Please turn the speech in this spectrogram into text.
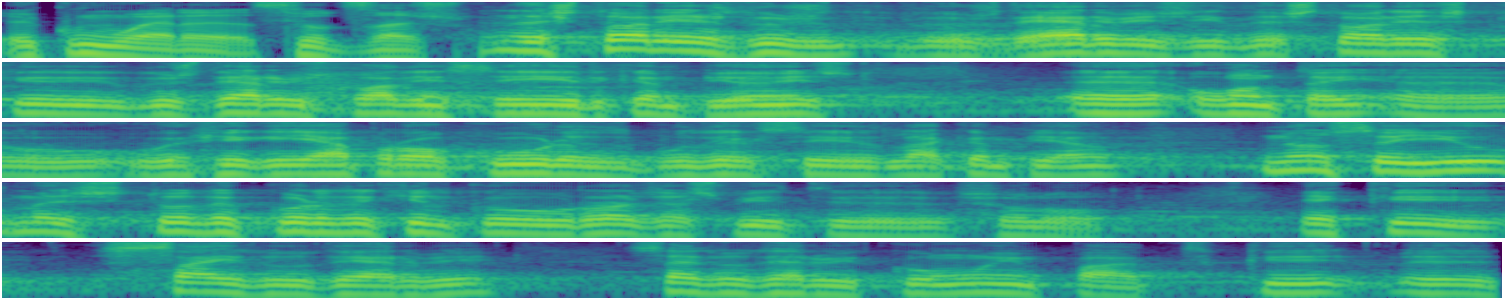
eh, como era seu desejo. Nas histórias dos, dos derbys e das histórias que dos derbys podem sair campeões, uh, ontem uh, o Benfica ia à procura de poder sair de lá campeão não saiu, mas estou de acordo com aquilo que o Roger Schmidt eh, falou. É que sai do derby, sai do derby com um empate que eh,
